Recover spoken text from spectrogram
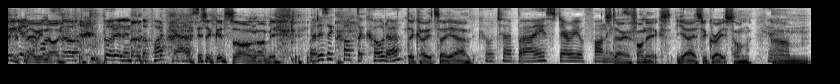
we can Maybe not. also put it into the podcast. It's a good song. I mean, what is it called? Dakota. Dakota. Yeah. Dakota by Stereophonics. Stereophonics. Yeah, it's a great song. Okay. Um,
